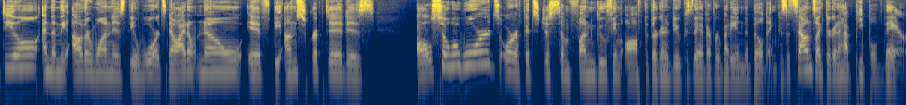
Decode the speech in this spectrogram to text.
deal, and then the other one is the awards. Now, I don't know if the unscripted is also awards or if it's just some fun goofing off that they're going to do because they have everybody in the building. Because it sounds like they're going to have people there.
